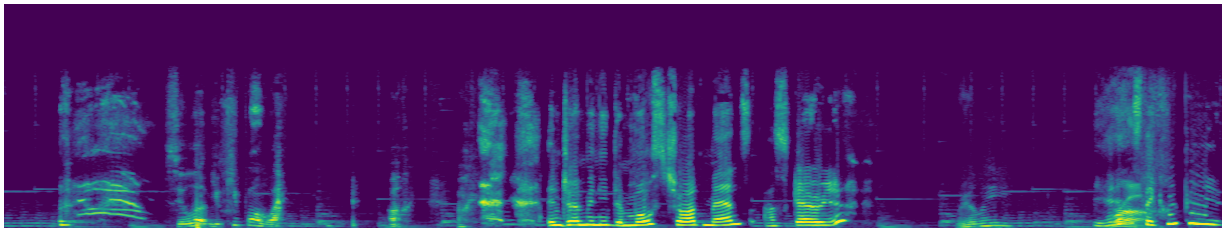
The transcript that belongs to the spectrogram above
See look, you keep on laughing. Oh, In Germany, the most short men are scary. really? Yes, Bruh. they're creepy.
